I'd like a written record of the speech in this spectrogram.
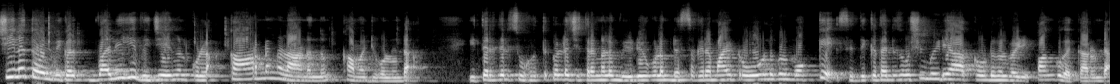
ചില തോൽവികൾ വലിയ വിജയങ്ങൾക്കുള്ള കാരണങ്ങളാണെന്നും കമന്റുകളുണ്ട്. ഇത്തരത്തിൽ സുഹൃത്തുക്കളുടെ ചിത്രങ്ങളും വീഡിയോകളും രസകരമായ ട്രോളുകളും ഒക്കെ സിദ്ദിഖ് തന്റെ സോഷ്യൽ മീഡിയ അക്കൗണ്ടുകൾ വഴി പങ്കുവെക്കാറുണ്ട്.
